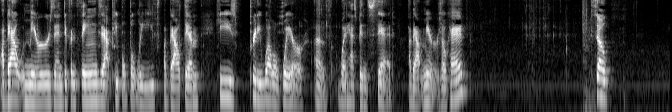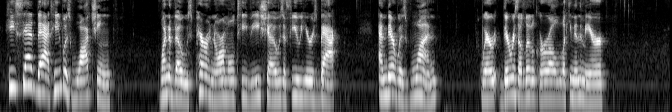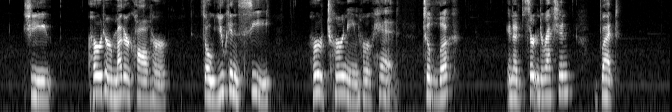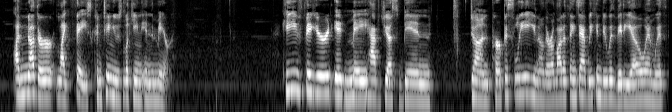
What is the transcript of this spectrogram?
about mirrors and different things that people believe about them. He's pretty well aware of what has been said about mirrors, okay? So he said that he was watching one of those paranormal TV shows a few years back, and there was one where there was a little girl looking in the mirror. She heard her mother call her, so you can see her turning her head to look in a certain direction, but another like face continues looking in the mirror. He figured it may have just been done purposely. You know, there are a lot of things that we can do with video and with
